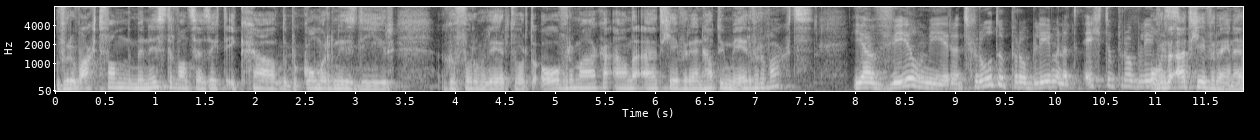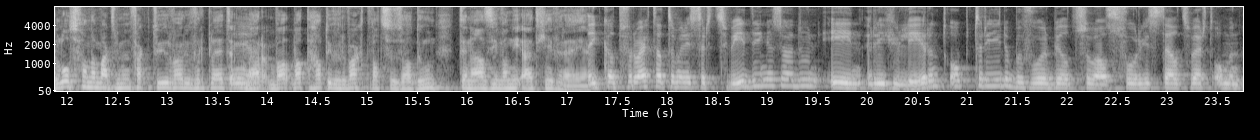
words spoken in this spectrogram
verwacht van de minister? Want zij zegt, ik ga de bekommernis die hier geformuleerd wordt overmaken aan de uitgeverij. Had u meer verwacht? Ja, veel meer. Het grote probleem en het echte probleem Over de uitgeverijen, hè? los van de maximumfactuur waar u voor pleit. Ja. Maar wat, wat, had u verwacht wat ze zou doen ten aanzien van die uitgeverijen? Ik had verwacht dat de minister twee dingen zou doen. Eén, regulerend optreden. Bijvoorbeeld zoals voorgesteld werd om een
